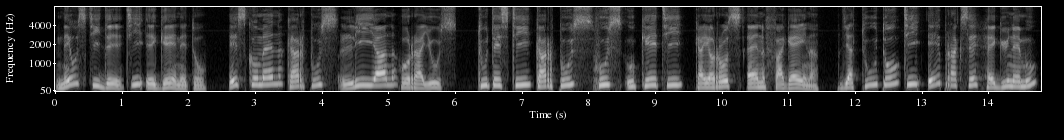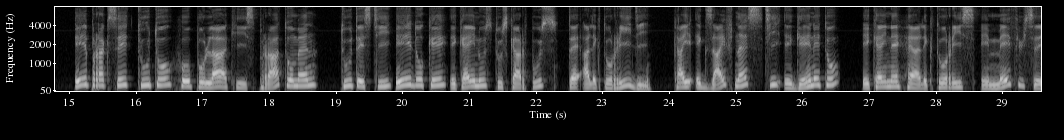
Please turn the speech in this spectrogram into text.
Neostide ti egeneto. Escomen carpus lian horaius. Tut esti carpus hus uceti caeros en fagein. Dia tuto ti epraxe hegunemu e praxe tuto hopolacis pratomen tut esti te e kai exaifnes ti egeneto e kaine helectoris e mefuse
